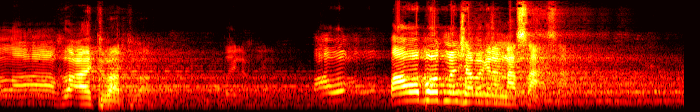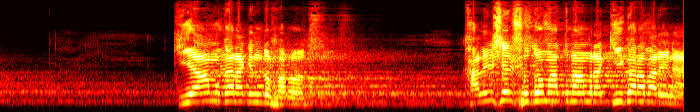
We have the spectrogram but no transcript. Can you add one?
আল্লাহ। একবার পাও পাও বহুত মানুষ আমাকে নাসা কিয়াম করা কিন্তু ফরজ। খালি সে শুধুমাত্র আমরা কি করা পারি না,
